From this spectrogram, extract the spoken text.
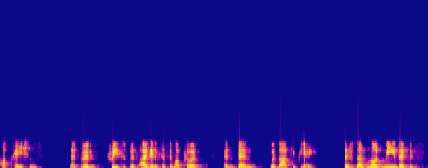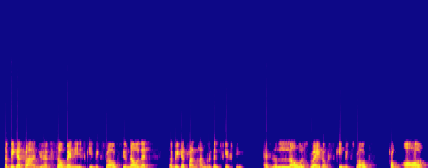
are patients that were treated with idarucizumab first and then with RTPA. This does not mean that with dabigatran you have so many ischemic strokes. You know that dabigatran 150 has the lowest rate of ischemic strokes from all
